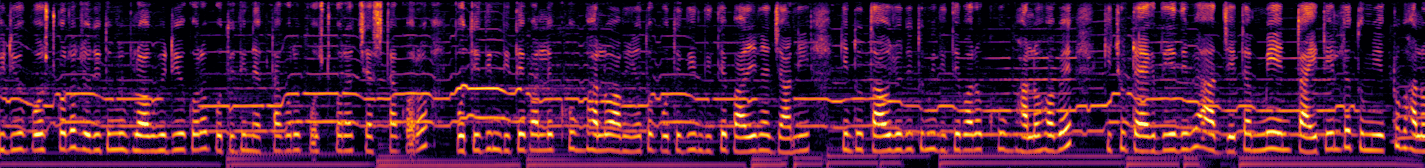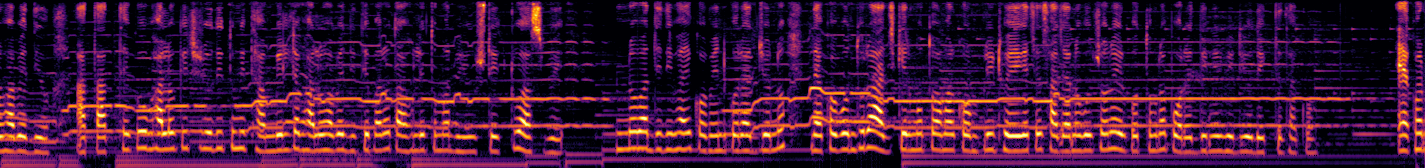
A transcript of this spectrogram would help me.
ভিডিও পোস্ট করো, যদি তুমি ব্লগ ভিডিও করো, প্রতিদিন একটা করে পোস্ট করার চেষ্টা করো। প্রতিদিন দিতে পারলে খুব ভালো, আমিও তো প্রতিদিন দিতে পারি না, জানি। কিন্তু তাও যদি তুমি দিতে পারো, খুব ভালো হবে। কিছু ট্যাগ দিয়ে দিবে, আর যেটা মেন টাইটেলটা তুমি একটু ভালোভাবে দিও। আর তার থেকেও ভালো কিছু যদি তুমি থাম্বেলটা ভালোভাবে দিতে পারো, তাহলে তোমার ভিউজটা একটু আসবে। ধন্যবাদ দিদিভাই কমেন্ট করার জন্য। দেখো বন্ধুরা, আজকের মতো আমার কমপ্লিট হয়ে গেছে সাজানো গুছানো। এরপর তোমরা পরের দিনের ভিডিও দেখতে থাকো। এখন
